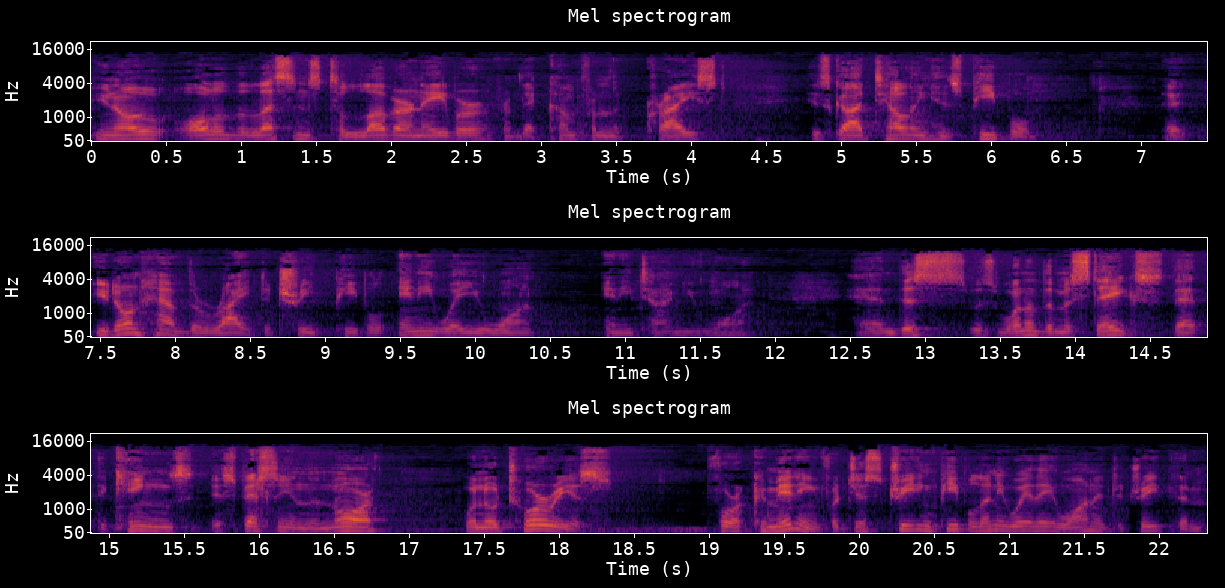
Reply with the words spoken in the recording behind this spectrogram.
You know, all of the lessons to love our neighbor that come from the Christ is God telling his people that you don't have the right to treat people any way you want, anytime you want. And this was one of the mistakes that the kings, especially in the north, were notorious for committing, for just treating people any way they wanted to treat them.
